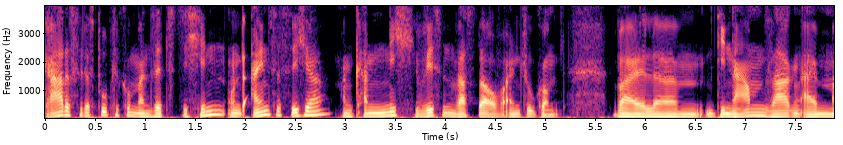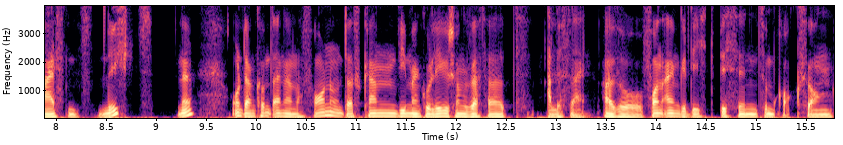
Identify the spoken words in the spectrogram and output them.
gerade für das Publikum, man setzt sich hin und eins ist sicher, man kann nicht wissen, was da auf einen zukommt, weil ähm, die Namen sagen einem meistens nichts. Ne? Und dann kommt einer nach vorne und das kann, wie mein Kollege schon gesagt hat, alles sein. Also von einem Gedicht bis hin zum Rocksong,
